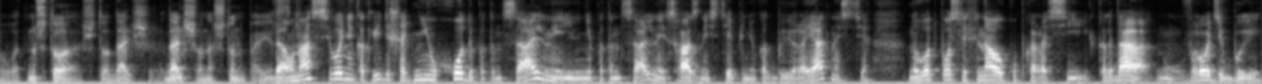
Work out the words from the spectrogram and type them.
Вот. Ну что, что дальше? Дальше у нас что на повестке? Да, у нас сегодня, как видишь, одни уходы потенциальные или непотенциальные, с разной степенью как бы вероятности. Но вот после финала Кубка России, когда, ну, вроде бы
